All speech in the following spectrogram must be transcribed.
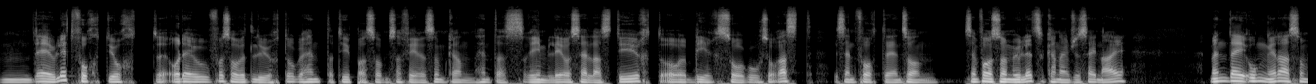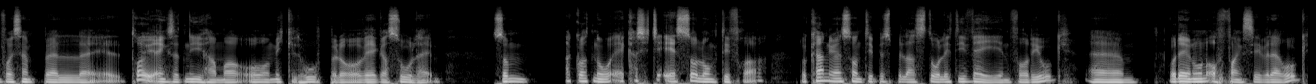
mm, Det er jo litt fort gjort, og det er jo for så vidt lurt å hente typer som Safire, som kan hentes rimelig og selges dyrt, og blir så god så raskt. Hvis en får, til en sånn, hvis en får en sånn mulighet, så kan en ikke si nei. Men de unge, da, som eksempel eh, Troy Engseth Nyhammer og Mikkel Hopel og Vegard Solheim, som akkurat nå er, kanskje ikke er så langt ifra. Da kan jo en sånn type spiller stå litt i veien for de òg. Um, og det er jo noen offensive der òg.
